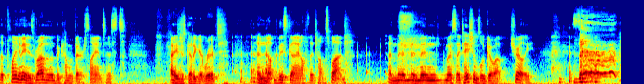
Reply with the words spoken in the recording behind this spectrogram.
the plan is, rather than become a better scientist, I just got to get ripped and knock this guy off the top spot, and then and then my citations will go up. Surely. so,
